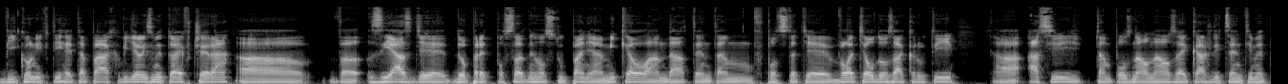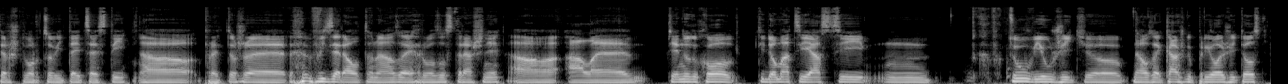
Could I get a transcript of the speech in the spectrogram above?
výkony v tých etapách. Videli sme to aj včera v zjazde do predposledného stúpania Mikel Landa, ten tam v podstate vletel do zakruty a asi tam poznal naozaj každý centimetr štvorcový tej cesty, a, pretože vyzeralo to naozaj hrozostrašne, a, ale jednoducho tí domáci jazdci m, chcú využiť e, naozaj každú príležitosť,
